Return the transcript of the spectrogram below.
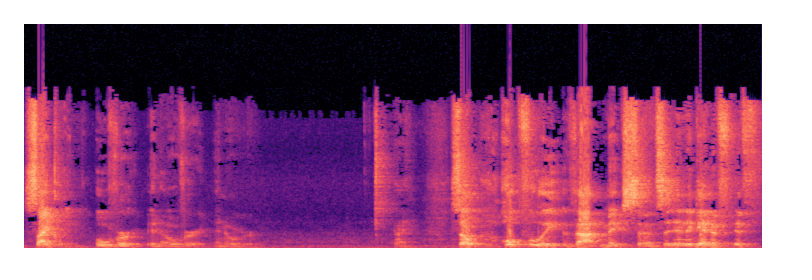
cycling over and over and over. Okay, so hopefully that makes sense. And again, if, if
